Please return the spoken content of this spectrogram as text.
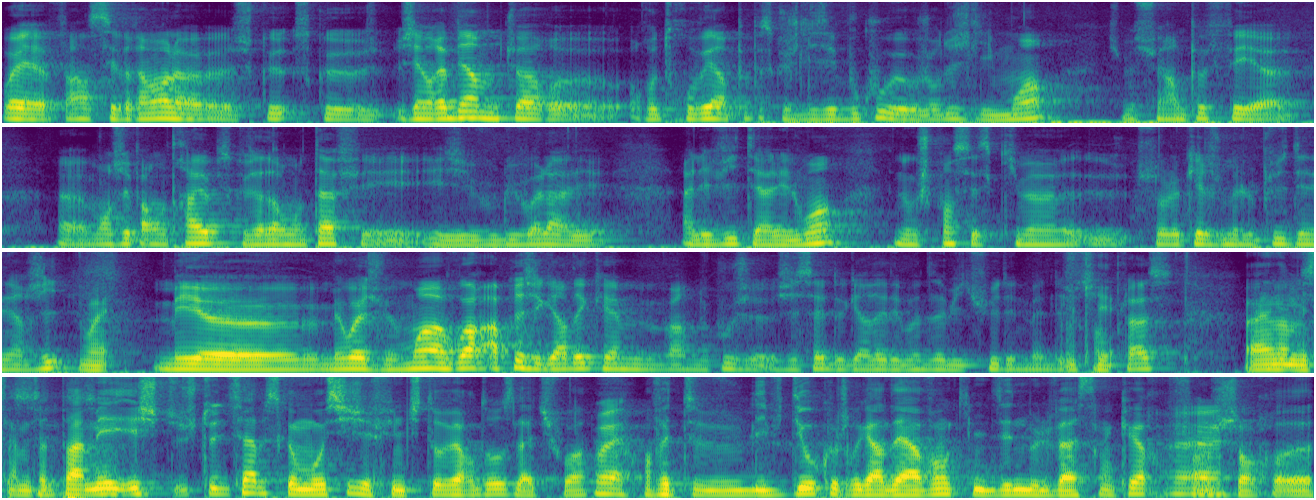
Ouais, enfin, c'est vraiment le- ce que, ce que j'aimerais bien tu vois, re- retrouver un peu parce que je lisais beaucoup et aujourd'hui je lis moins. Je me suis un peu fait euh, euh, manger par mon travail parce que j'adore mon taf et, et j'ai voulu voilà, aller, aller vite et aller loin. Donc je pense que c'est ce qui me, sur lequel je mets le plus d'énergie. Ouais. Mais, euh, mais ouais, je vais moins avoir. Après, j'ai gardé quand même. enfin, du coup, je- j'essaie de garder des bonnes habitudes et de mettre des choses en place. Ouais, non, mais ça, ça me tente pas. Mais je, te- je te dis ça parce que moi aussi j'ai fait une petite overdose là, tu vois. Ouais. En fait, euh, les vidéos que je regardais avant qui me disaient de me lever à 5 heures, enfin, Ouais. genre, euh,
